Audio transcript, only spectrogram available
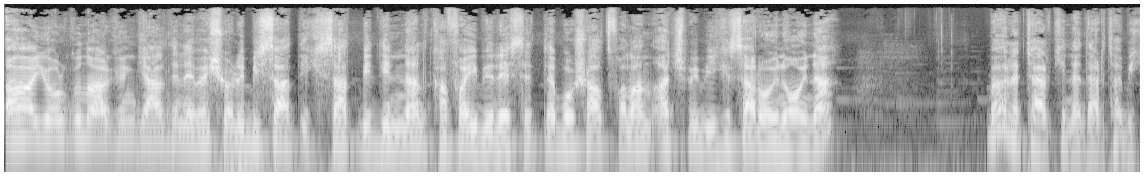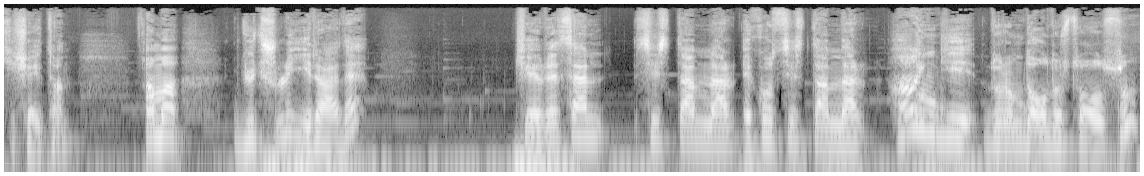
Aa yorgun argın geldin eve şöyle bir saat iki saat bir dinlen, kafayı bir resetle boşalt falan, aç bir bilgisayar oyunu oyna. Böyle telkin eder tabii ki şeytan. Ama güçlü irade çevresel sistemler, ekosistemler hangi durumda olursa olsun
